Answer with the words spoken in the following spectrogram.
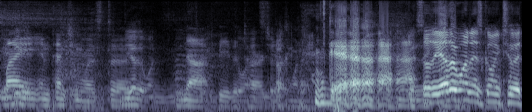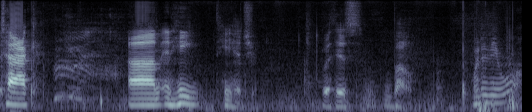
my intention was to The other one. not be the The one that stood target. up. When I, So the other one is going to attack, um, and he he hits you with his bow. What did he roll?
